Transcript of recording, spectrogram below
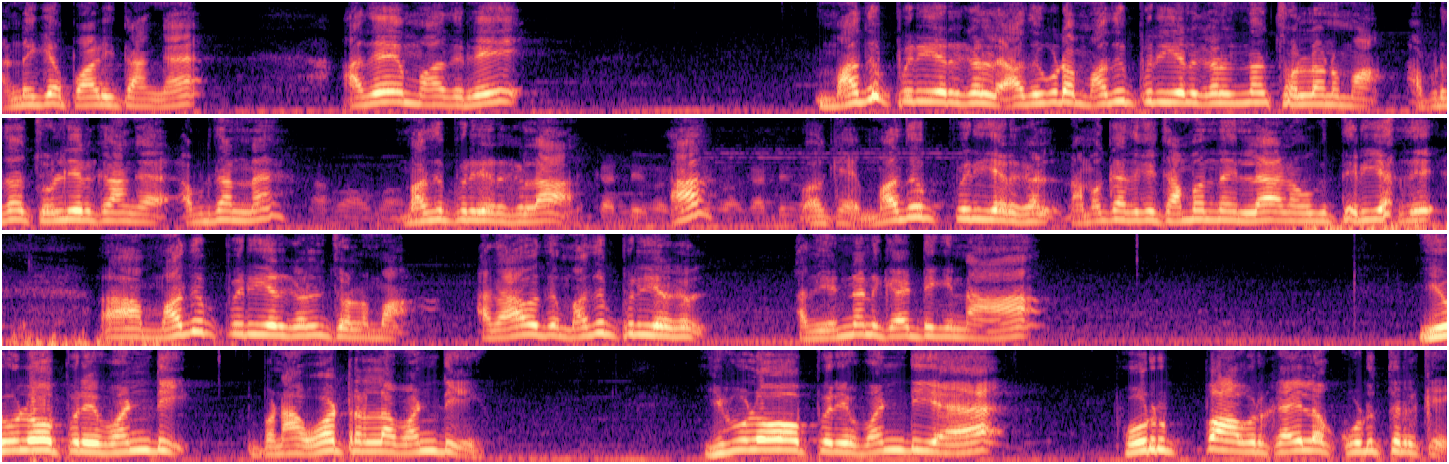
அன்றைக்கே பாடிட்டாங்க. அதே மாதிரி மதுப்பிரியர்கள் அது கூட மதுப்பிரியர்கள் தான் சொல்லணுமா? அப்படி தான் சொல்லியிருக்காங்க அப்படி தானே கண்டிப்பா, ஆ. ஓகே மதுப்பிரியர்கள். நமக்கு அதுக்கு சம்பந்தம் இல்லை நமக்கு தெரியாது. மதுப்பிரியர்கள்னு சொல்லுமா? அதாவது மதுப்பிரியர்கள் அது என்னன்னு கேட்டிங்கன்னா இவ்வளோ பெரிய வண்டி இப்போ நான் ஓட்டுறல வண்டி இவ்வளோ பெரிய வண்டியை பொறுப்பாக அவர் கையில் கொடுத்துருக்கு.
